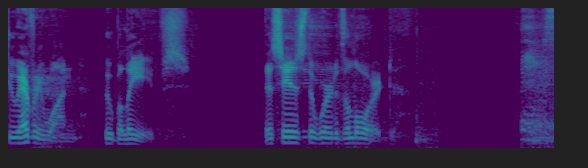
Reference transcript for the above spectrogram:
to everyone who believes. This is the word of the Lord. Thanks.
